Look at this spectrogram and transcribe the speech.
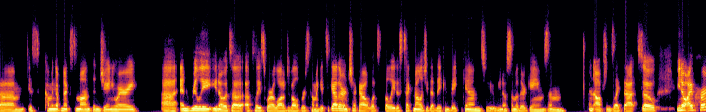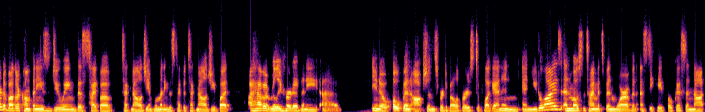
um, is coming up next month in January. Uh, and really, you know, it's a, a place where a lot of developers come and get together and check out what's the latest technology that they can bake into, you know, some of their games and and options like that. So, you know, I've heard of other companies doing this type of technology, implementing this type of technology, but I haven't really heard of any, uh, you know, open options for developers to plug in and, and utilize. And most of the time, it's been more of an SDK focus and not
